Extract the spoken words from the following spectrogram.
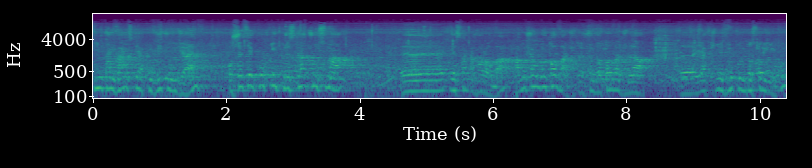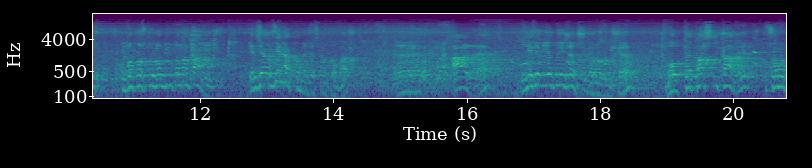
film tajwański, jaki w życiu widziałem, o szefie kuchni, który stracił smak jest taka choroba, a muszą gotować, to jeszcze gotować dla e, jakichś niezwykłych dostojników i po prostu robił to na pamięć. Więc ja już wiem, jak to będzie smakować, e, ale nie wiem jednej rzeczy mianowicie, bo te pasty kary są,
